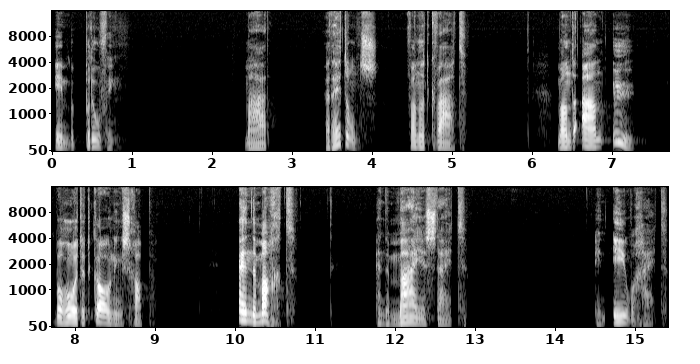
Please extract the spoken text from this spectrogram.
in beproeving, maar red ons van het kwaad. Want aan u behoort het koningschap en de macht en de majesteit in eeuwigheid.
